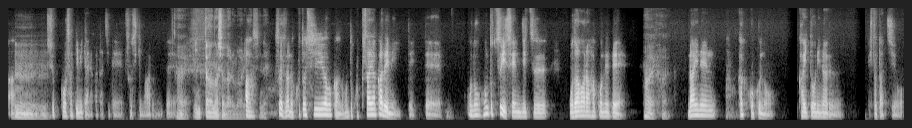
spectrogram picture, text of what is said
あの、うん出向先みたいな形で組織もあるので、うん。はい。インターナショナルもありますしね。そうです。なので今年は僕はあの本当国際アカデミーって言って、この本当つい先日、小田原箱根ではいはい。来年各国の回答になる人たちを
